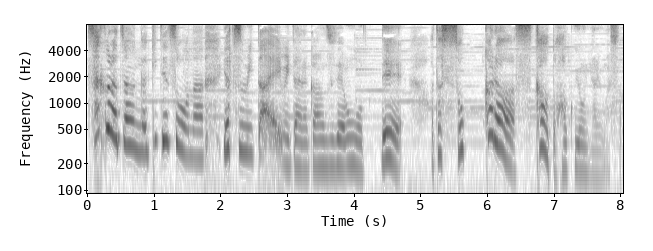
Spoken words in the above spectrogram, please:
さくらちゃんが着てそうなやつみたいみたいな感じで思って、私そっからスカート履くようになりました。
